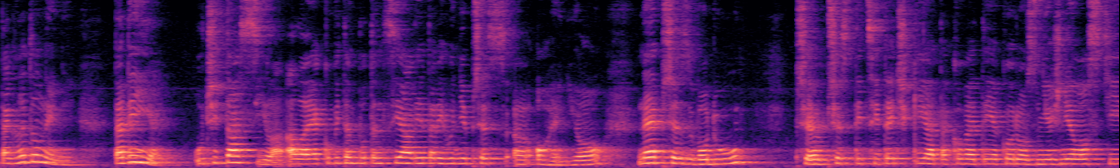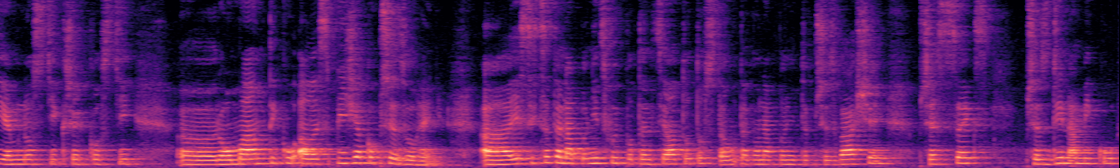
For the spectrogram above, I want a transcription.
takhle to není. Tady je určitá síla, ale jakoby ten potenciál je tady hodně přes uh, oheň, jo. Ne přes vodu, pře, přes ty citečky a takové ty jako rozněžnělosti, jemnosti, křehkosti, romantiku, ale spíš jako přes oheň. A jestli chcete naplnit svůj potenciál toto vztahu, tak ho naplníte přes vášeň, přes sex, přes dynamiku,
